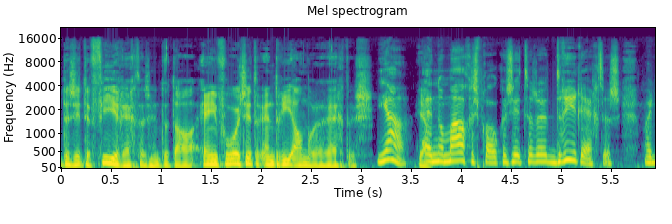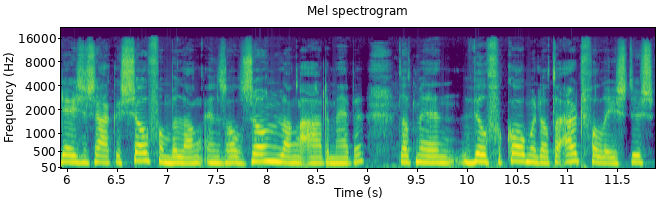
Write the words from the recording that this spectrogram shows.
er zitten vier rechters in totaal. Eén voorzitter en drie andere rechters. Ja, ja, en normaal gesproken zitten er drie rechters. Maar deze zaak is zo van belang en zal zo'n lange adem hebben... dat men wil voorkomen dat er uitval is. Dus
